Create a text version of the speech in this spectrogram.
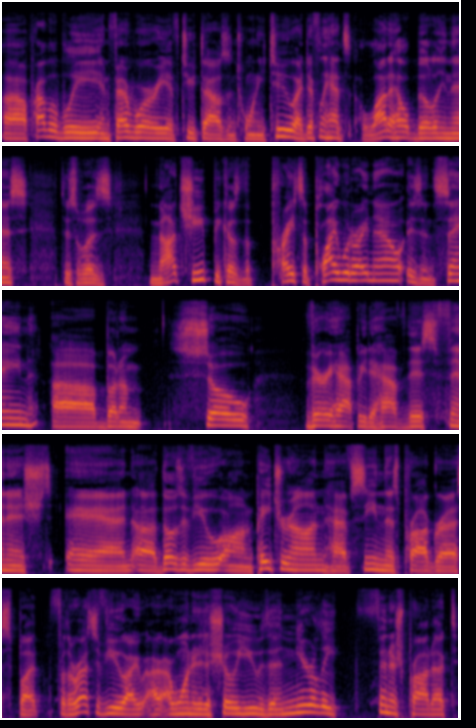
uh, probably in February of 2022. I definitely had a lot of help building this. This was not cheap because the price of plywood right now is insane, uh, but I'm so very happy to have this finished. And uh, those of you on Patreon have seen this progress, but for the rest of you, I, I wanted to show you the nearly finished product.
